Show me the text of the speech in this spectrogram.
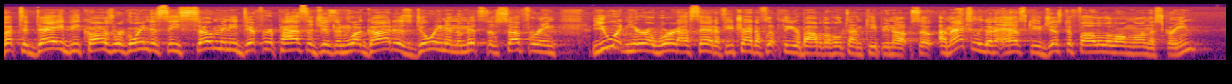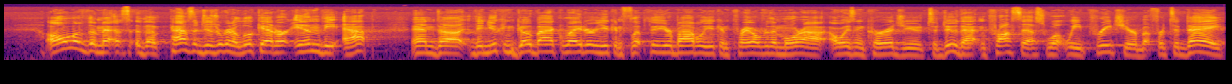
But today, because we're going to see so many different passages and what God is doing in the midst of suffering, you wouldn't hear a word I said if you tried to flip through your Bible the whole time keeping up. So I'm actually going to ask you just to follow along on the screen. All of the, the passages we're going to look at are in the app. And uh, then you can go back later, you can flip through your Bible, you can pray over them more. I always encourage you to do that and process what we preach here. But for today,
